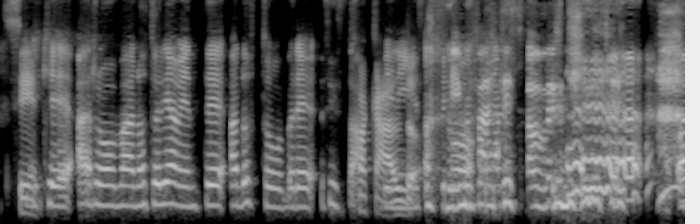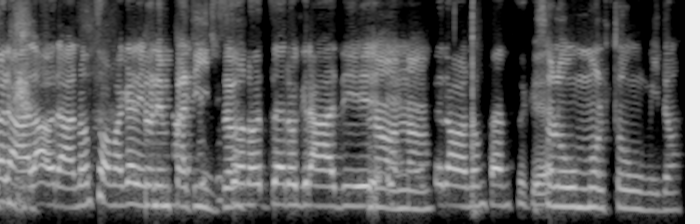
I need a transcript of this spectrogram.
Sì, perché a Roma notoriamente ad ottobre si sta Fa caldo. Infatti stavo per dire. Ora Laura, non so, magari Non empatizzo. sono zero gradi, No, no. però non penso che... Solo un molto umido.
